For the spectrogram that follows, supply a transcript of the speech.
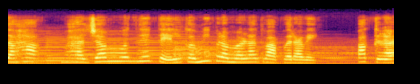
दहा भाज्यांमध्ये तेल कमी प्रमाणात वापरावे. अकरा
